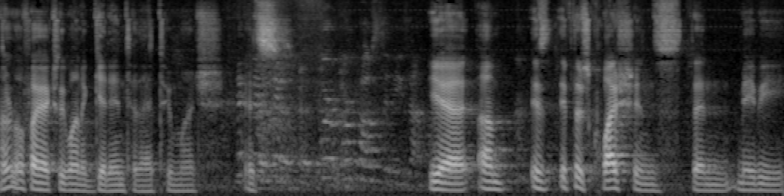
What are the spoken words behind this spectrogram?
I don't know if I actually want to get into that too much. It's, We're, we're posting these on. yeah, um, is, if there's questions, then maybe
